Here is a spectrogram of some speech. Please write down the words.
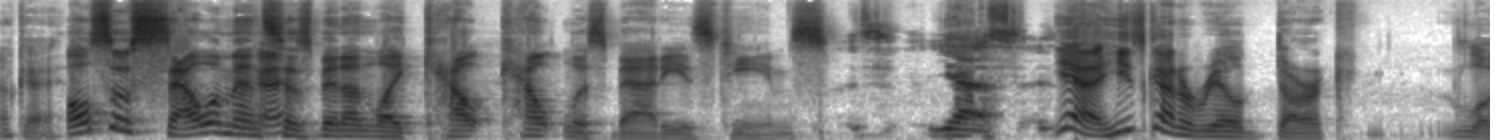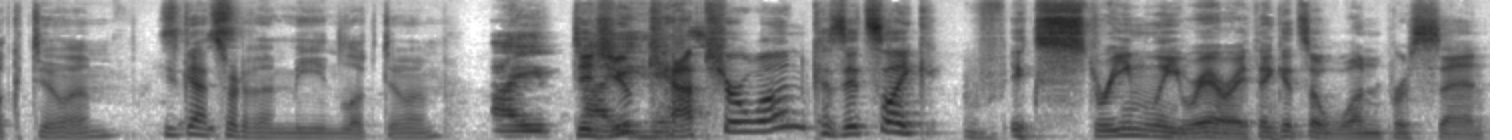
Okay. Also, Salamence Okay. has been on like count- countless baddies teams. Yes, Yeah, he's got a real dark look to him. He's got sort of a mean look to him. I Did I you hate- capture one? Because it's like extremely rare. I think it's a one percent.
